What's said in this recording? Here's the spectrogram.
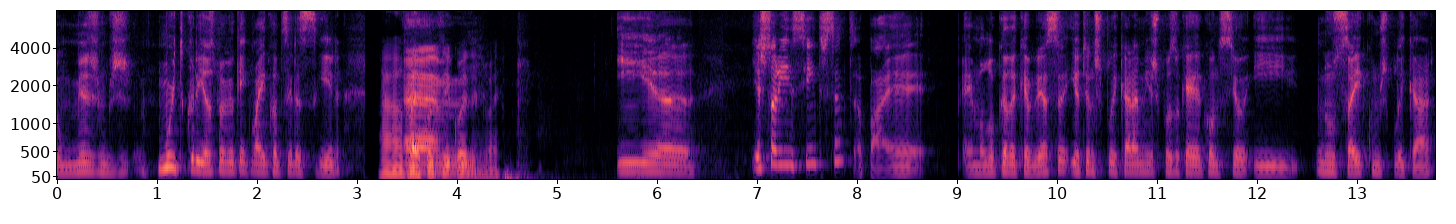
mesmo muito curioso para ver o que é que vai acontecer a seguir. Ah, vai acontecer Ahm, coisas, vai. E, eh, e a história em si é interessante. Opá, é, é maluca da cabeça. E eu tento explicar à minha esposa o que é que aconteceu e não sei como explicar.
